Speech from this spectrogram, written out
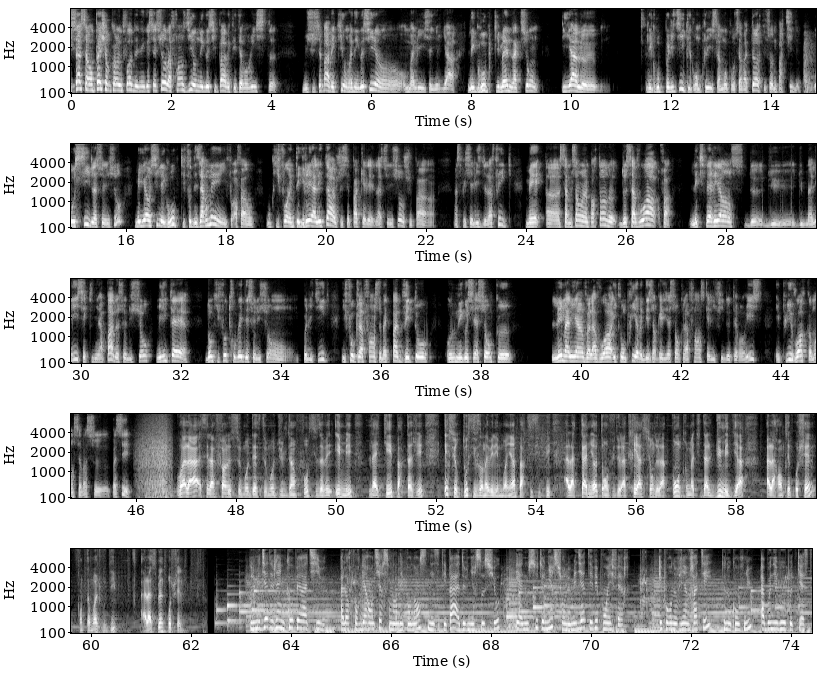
ça, ça empêche encore une fois des négociations. La France dit on ne négocie pas avec les terroristes, mais je ne sais pas avec qui on va négocier au Mali. C'est-à-dire il y a les groupes qui mènent l'action, il y a le, les groupes politiques, y compris islamo-conservateurs, qui sont une partie aussi de la solution, mais il y a aussi les groupes qu'il faut désarmer, enfin, ou qu'il faut intégrer à l'État. Je ne sais pas quelle est la solution, je ne suis pas un spécialiste de l'Afrique, mais euh, ça me semble important de, savoir, enfin, l'expérience du, Mali, c'est qu'il n'y a pas de solution militaire. Donc il faut trouver des solutions politiques. Il faut que la France ne mette pas de veto aux négociations que les Maliens veulent avoir, y compris avec des organisations que la France qualifie de terroristes, et puis voir comment ça va se passer. Voilà, c'est la fin de ce modeste module d'info. Si vous avez aimé, likez, partagez et surtout, si vous en avez les moyens, participez à la cagnotte en vue de la création de la contre-matinale du média à la rentrée prochaine. Quant à moi, je vous dis à la semaine prochaine. Le média devient une coopérative. Alors pour garantir son indépendance, n'hésitez pas à devenir sociaux et à nous soutenir sur le mediatv.fr. Et pour ne rien rater de nos contenus, abonnez-vous au podcast.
